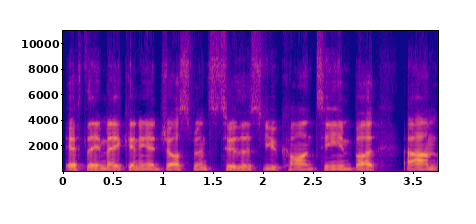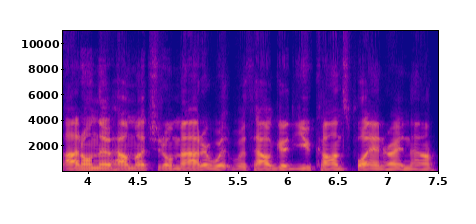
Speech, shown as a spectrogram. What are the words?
if they make any adjustments to this UConn team. But um, I don't know how much it'll matter with with how good UConn's playing right now.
